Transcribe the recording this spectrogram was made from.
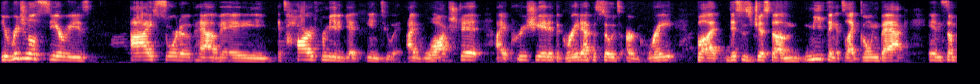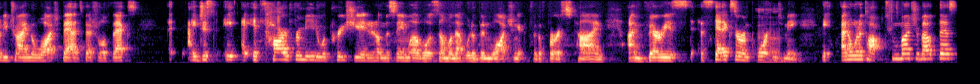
the original series I sort of have a, it's hard for me to get into it. I've watched it. I appreciate it. The great episodes are great, but this is just a me thing. It's like going back and somebody trying to watch bad special effects. I just, it, it's hard for me to appreciate it on the same level as someone that would have been watching it for the first time. I'm very, aesthetics are important to me. I don't want to talk too much about this,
